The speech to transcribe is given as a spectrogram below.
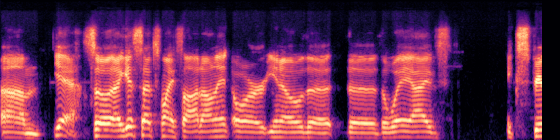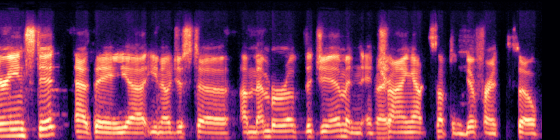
um, yeah, so I guess that's my thought on it or, you know, the, the, the way I've experienced it as a, uh, you know, just a, a member of the gym and, and Right. trying out something different. So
